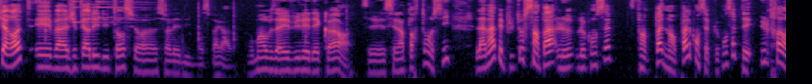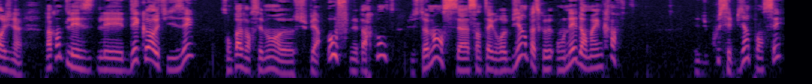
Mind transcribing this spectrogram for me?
carotte et bah j'ai perdu du temps sur euh, sur les lignes. Bon, c'est pas grave. Au moins, vous avez vu les décors. C'est c'est l'important aussi. La map est plutôt sympa. Le le concept, enfin pas non pas le concept. Le concept est ultra original. Par contre, les décors utilisés sont pas forcément euh, super ouf, mais par contre, justement, ça s'intègre bien parce que on est dans Minecraft. Et du coup, c'est bien pensé.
